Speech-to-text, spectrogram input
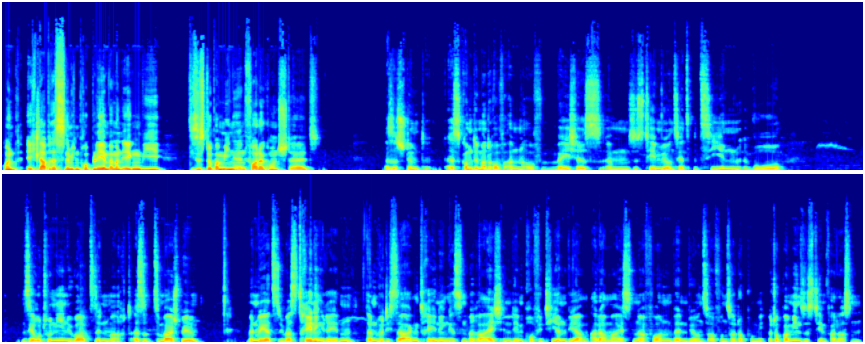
Und ich glaube, das ist nämlich ein Problem, wenn man irgendwie dieses Dopamin in den Vordergrund stellt. Also es stimmt, es kommt immer darauf an, auf welches ähm, System wir uns jetzt beziehen, wo Serotonin überhaupt Sinn macht. Also zum Beispiel, Wenn wir jetzt übers Training reden, dann würde ich sagen, Training ist ein Bereich, in dem profitieren wir am allermeisten davon, wenn wir uns auf unser Dopami Dopaminsystem verlassen.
